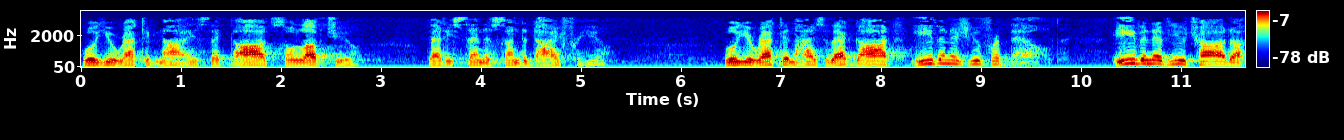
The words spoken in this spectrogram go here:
Will you recognize that God so loved you that He sent His Son to die for you? Will you recognize that God, even as you've rebelled, even if you try to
